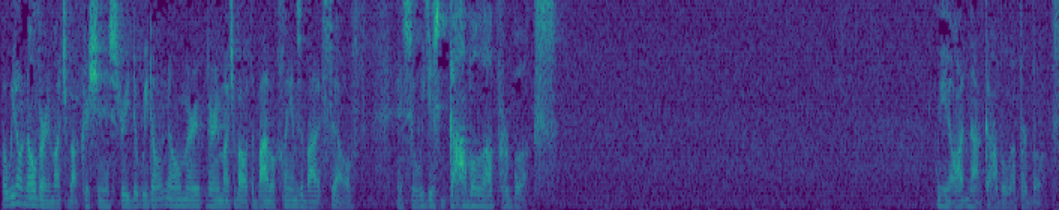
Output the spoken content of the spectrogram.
But we don't know very much about Christian history. We don't know very much about what the Bible claims about itself. And so we just gobble up her books. We ought not gobble up her books.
